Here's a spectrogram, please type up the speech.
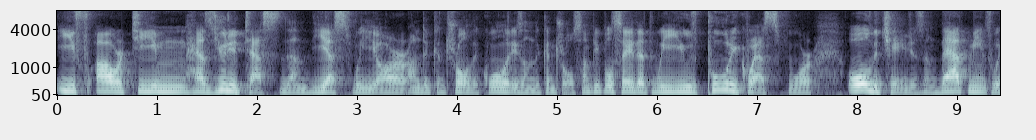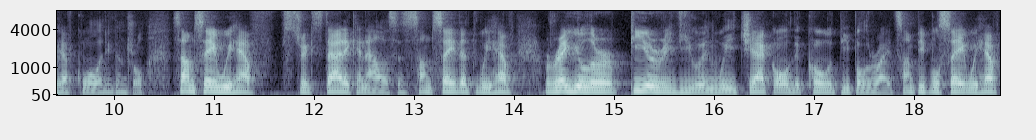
if our team has unit tests, then yes, we are under control, the quality is under control. Some people say that we use pull requests for all the changes, and that means we have quality control. Some say we have strict static analysis. Some say that we have regular peer review and we check all the code people write. Some people say we have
